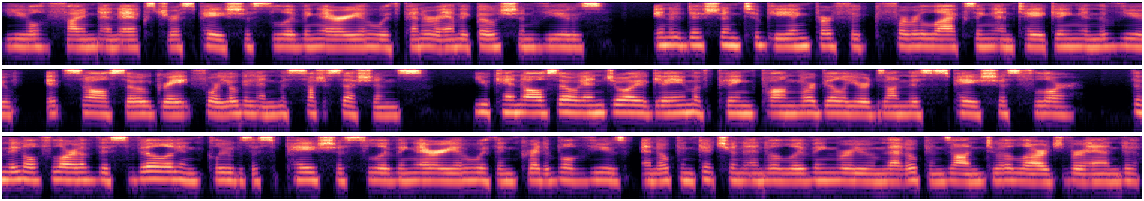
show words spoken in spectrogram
you'll find an extra spacious living area with panoramic ocean views. In addition to being perfect for relaxing and taking in the view, it's also great for yoga and massage sessions. You can also enjoy a game of ping pong or billiards on this spacious floor. The middle floor of this villa includes a spacious living area with incredible views, an open kitchen, and a living room that opens onto a large veranda.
